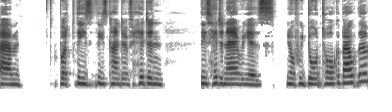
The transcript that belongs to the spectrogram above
Um but these these kind of hidden these hidden areas you know if we don't talk about them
